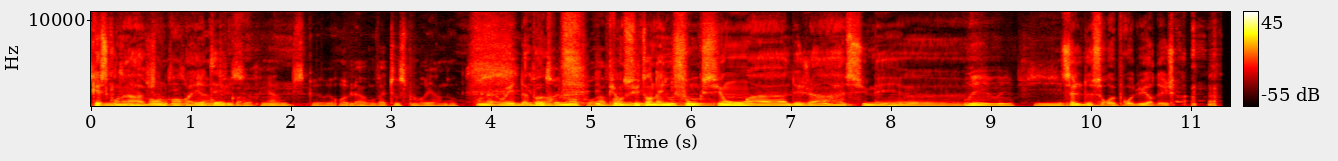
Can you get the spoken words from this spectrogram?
Qu'est-ce qu'on a à vendre en réalité, plus, quoi. Rien, puisque euh, là on va tous mourir. Donc, On a- oui, d'abord. Et puis ensuite, on a une fonction à, déjà à assumer, euh, Oui, oui. Puis, celle de se reproduire déjà.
